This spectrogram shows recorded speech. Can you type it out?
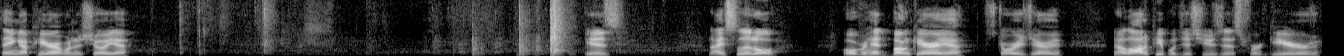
thing up here I want to show you. is nice little overhead bunk area, storage area. Now a lot of people just use this for gear.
